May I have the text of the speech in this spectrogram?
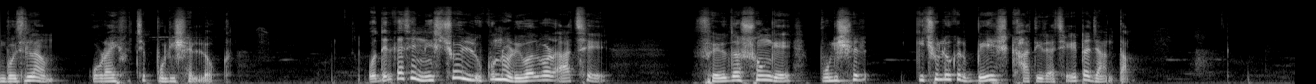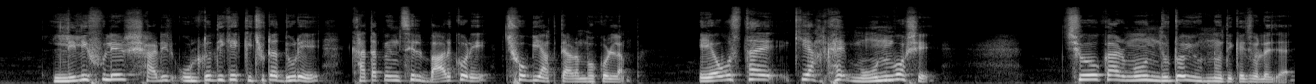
বুঝলাম ওরাই হচ্ছে পুলিশের লোক। ওদের কাছে নিশ্চয়ই লুকোনো রিভলভার আছে। ফেলুদার সঙ্গে পুলিশের কিছু লোকের বেশ খাতির আছে, এটা জানতাম। লিলি ফুলের শাড়ির উল্টো দিকে কিছুটা দূরে খাতা পেন্সিল বার করে ছবি আঁকতে আরম্ভ করলাম। এই অবস্থায় কি আঁকায় মন বসে? চোখ আর মন দুটোই অন্যদিকে চলে যায়।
